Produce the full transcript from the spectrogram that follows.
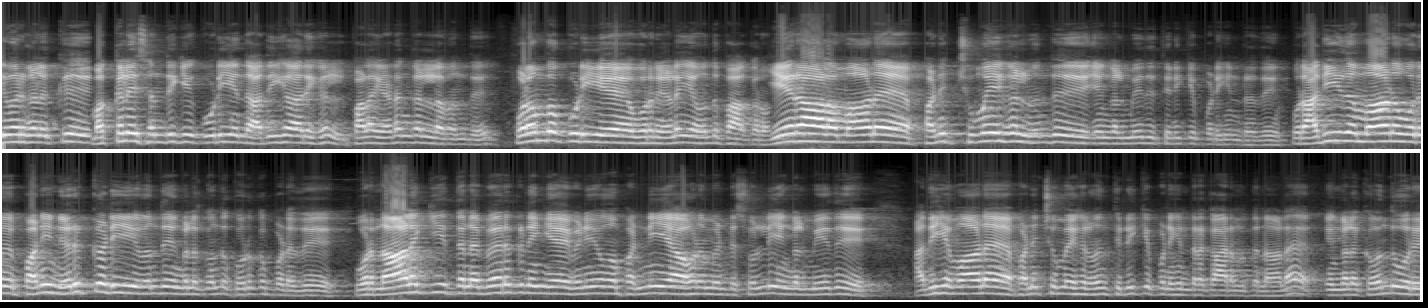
இவர்களுக்கு மக்களை சந்திக்கக்கூடிய இந்த அதிகாரிகள் பல இடங்கள்ல வந்து புலம்பக்கூடிய ஒரு நிலையை வந்து பார்க்கிறோம். ஏராளமான பணிச்சுமைகள் வந்து எங்கள் மீது திணிக்கப்படுகின்றது ஒரு அதீதமான ஒரு பணி நெருக்கடி வந்து எங்களுக்கு வந்து கொடுக்கப்படுது. ஒரு நாளைக்கு இத்தனை பேருக்கு நீங்க விநியோகம் பண்ணியே ஆகணும் என்று சொல்லி எங்கள் மீது அதிகமான பணிச்சுமைகள் வந்து திடிக்கப்படுகின்ற காரணத்தினால எங்களுக்கு வந்து ஒரு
